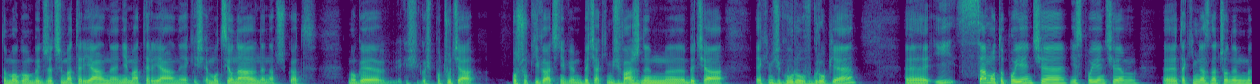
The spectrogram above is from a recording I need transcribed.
To mogą być rzeczy materialne, niematerialne, jakieś emocjonalne. Na przykład mogę jakiegoś poczucia poszukiwać, nie wiem, bycia kimś ważnym, bycia jakimś guru w grupie. I samo to pojęcie jest pojęciem takim naznaczonym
